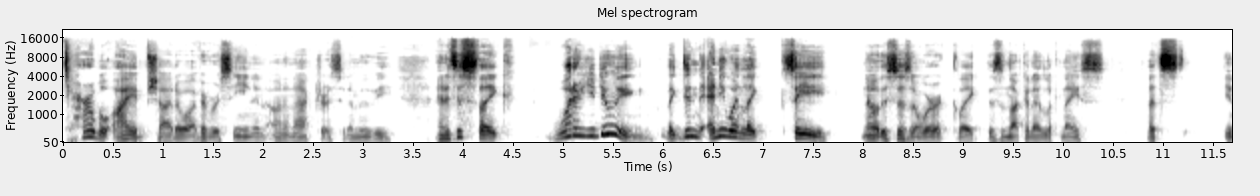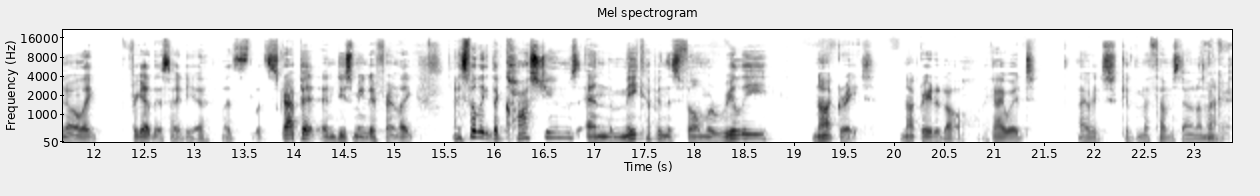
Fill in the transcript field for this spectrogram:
terrible eye shadow I've ever seen in, on an actress in a movie, and it's just like what are you doing? Like, didn't anyone like say, no, this doesn't work. Like, this is not going to look nice. Let's, you know, like, forget this idea. Let's, let's scrap it and do something different. Like, I just felt like the costumes and the makeup in this film were really not great. Not great at all. Like, I would, I would give them a thumbs down on that. Okay.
